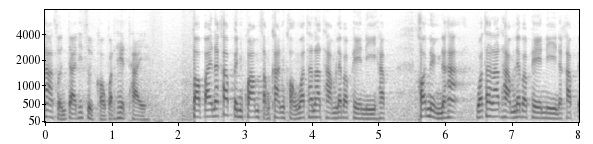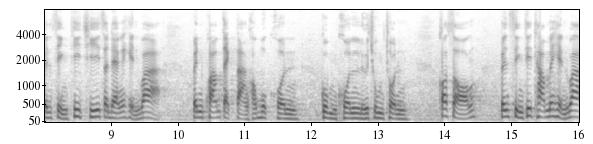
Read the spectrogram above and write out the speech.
น่าสนใจที่สุดของประเทศไทย ต่อไปนะครับเป็นความสำคัญของวัฒนธรรมและประเพณีครับ ข้อหนึ่งนะฮะวัฒนธรรมและประเพณีนะครับเป็นสิ่งที่ชี้แสดงให้เห็นว่า เป็นความแตกต่างของบุคคล กลุ่มคนหรือชุมชน ข้อ 2 เป็นสิ่งที่ทำให้เห็นว่า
